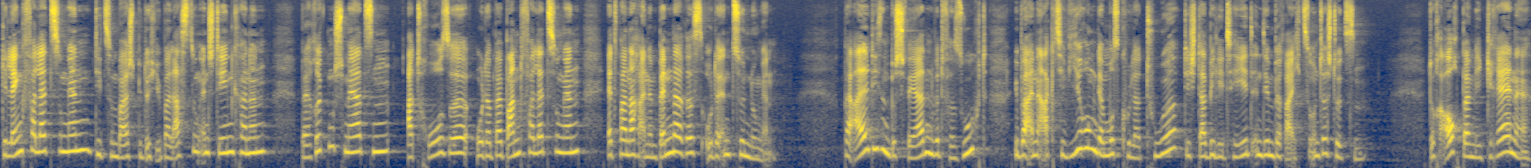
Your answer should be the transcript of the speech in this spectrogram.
Gelenkverletzungen, die zum Beispiel durch Überlastung entstehen können, bei Rückenschmerzen, Arthrose oder bei Bandverletzungen, etwa nach einem Bänderriss oder Entzündungen. Bei all diesen Beschwerden wird versucht, über eine Aktivierung der Muskulatur die Stabilität in dem Bereich zu unterstützen. Doch auch bei Migräne,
